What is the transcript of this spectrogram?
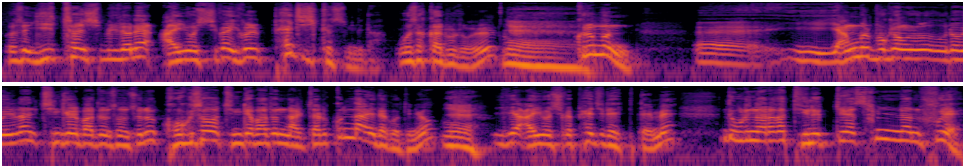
그래서 2011년에 IOC가 이걸 폐지시켰습니다. 오사카 룰을. 예. 그러면 에, 이 약물 복용으로 인한 징계를 받은 선수는 거기서 징계받은 날짜로 끝나야 되거든요. 예. 이게 IOC가 폐지를 했기 때문에. 근데 우리나라가 뒤늦게 3년 후에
